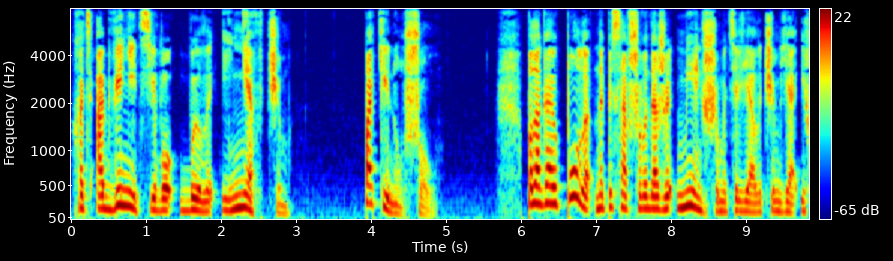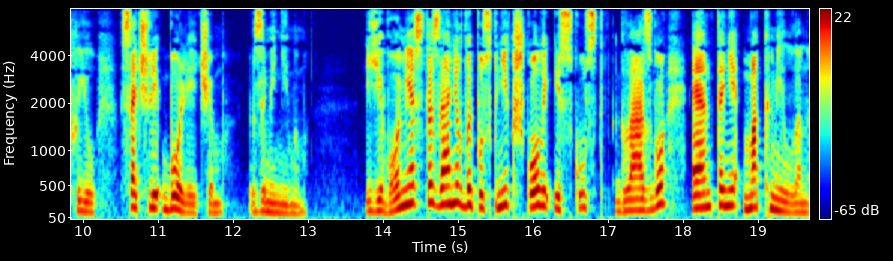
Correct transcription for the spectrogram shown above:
хоть обвинить его было и не в чем, покинул шоу. Полагаю, Пола, написавшего даже меньше материала, чем я и Хью, сочли более чем заменимым. Его место занял выпускник школы искусств Глазго Энтони Макмиллан,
